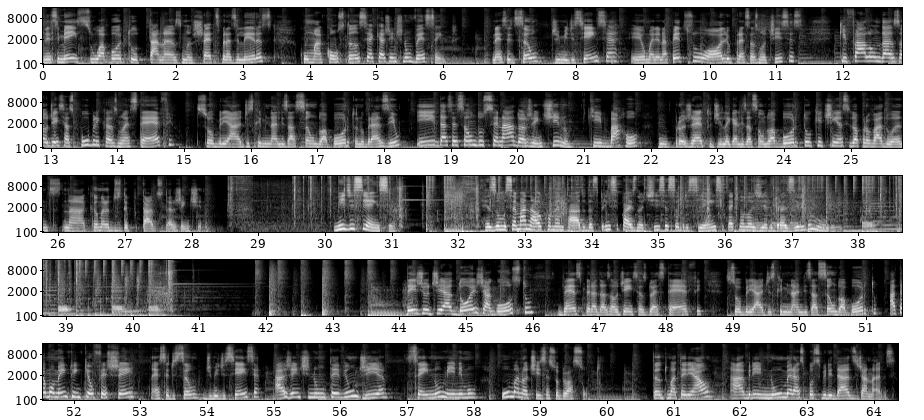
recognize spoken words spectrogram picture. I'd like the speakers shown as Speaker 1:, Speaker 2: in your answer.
Speaker 1: Nesse mês, o aborto está nas manchetes brasileiras com uma constância que a gente não vê sempre. Nessa edição de Mídia Ciência, eu, Mariana Petzo, olho para essas notícias que falam das audiências públicas no STF sobre a descriminalização do aborto no Brasil e da sessão do Senado argentino que barrou o projeto de legalização do aborto que tinha sido aprovado antes na Câmara dos Deputados da Argentina.
Speaker 2: Mídia Ciência. Resumo semanal comentado das principais notícias sobre ciência e tecnologia do Brasil e do mundo.
Speaker 1: Desde o dia 2 de agosto, véspera das audiências do STF sobre a descriminalização do aborto, até o momento em que eu fechei essa edição de Mídia e Ciência, a gente não teve um dia sem, no mínimo, uma notícia sobre o assunto. Tanto material abre inúmeras possibilidades de análise.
